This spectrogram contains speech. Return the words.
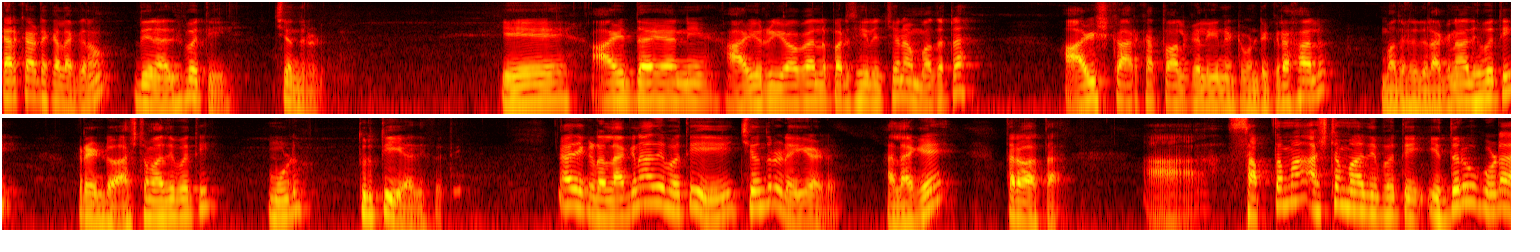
కర్కాటక లగ్నం దీని అధిపతి చంద్రుడు. ఏ ఆయుర్దాయాన్ని ఆయుర్యోగాలను పరిశీలించినా మొదట ఆయుష్ కారకత్వాలు కలిగినటువంటి గ్రహాలు మొదటిది లగ్నాధిపతి రెండు అష్టమాధిపతి మూడు తృతీయాధిపతి. అది ఇక్కడ లగ్నాధిపతి చంద్రుడు అయ్యాడు అలాగే తర్వాత సప్తమ అష్టమాధిపతి ఇద్దరూ కూడా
